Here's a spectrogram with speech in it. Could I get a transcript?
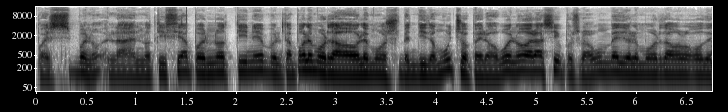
pues bueno, la noticia pues no tiene, pues tampoco le hemos dado, le hemos vendido mucho, pero bueno, ahora sí, pues algún medio le hemos dado algo de.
